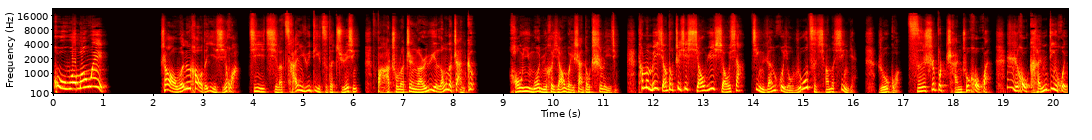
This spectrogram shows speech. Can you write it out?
护我蒙威！赵文浩的一席话激起了残余弟子的决心，发出了震耳欲聋的战歌。红衣魔女和杨伟善都吃了一惊，他们没想到这些小鱼小虾竟然会有如此强的信念。如果此时不铲除后患，日后肯定会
